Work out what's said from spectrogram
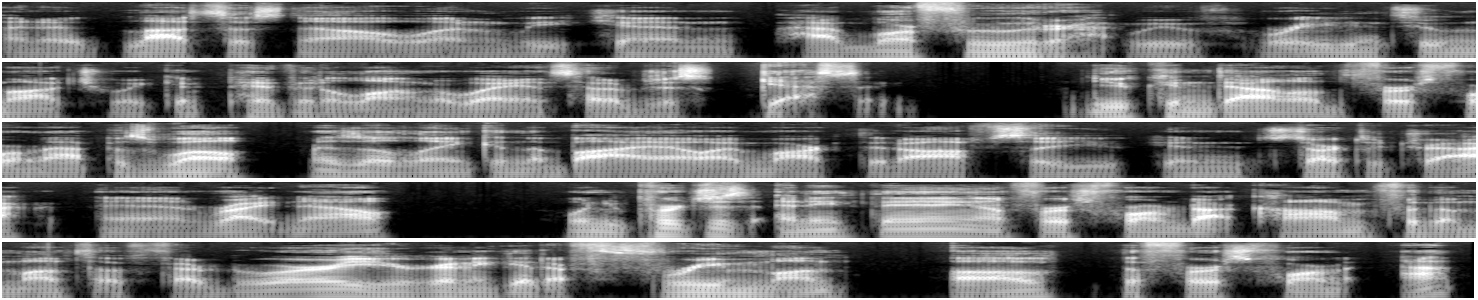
And it lets us know when we can have more food or we are eating too much. We can pivot along the way instead of just guessing. You can download the 1st Phorm app as well. There's a link in the bio. I marked it off so you can start to track. And right now, when you purchase anything on 1stphorm.com for the month of February, you're going to get a free month of the 1st Phorm app.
